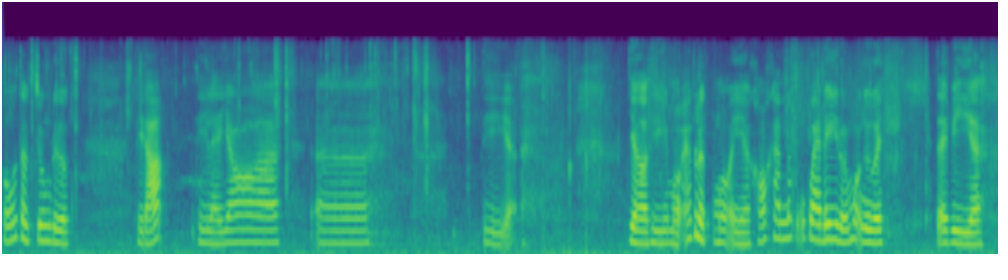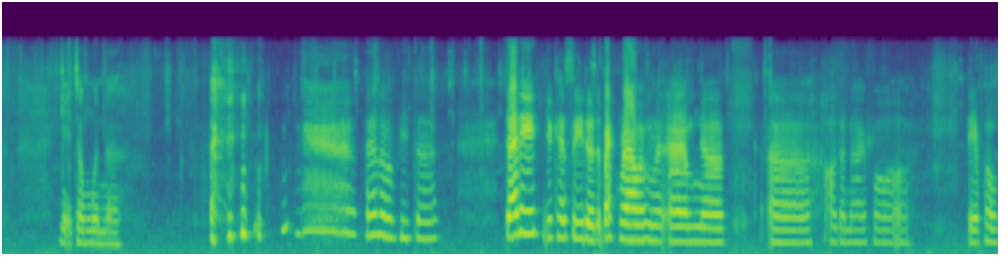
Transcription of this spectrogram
không có tập trung được. Thì đó thì là do uh, thì uh, giờ thì mọi áp lực mọi khó khăn nó cũng qua đi rồi mọi người. Tại vì uh, mẹ chồng mình uh, Hello, Peter. Daddy, you can see the, the background. I'm uh, uh, organized for đẹp không?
